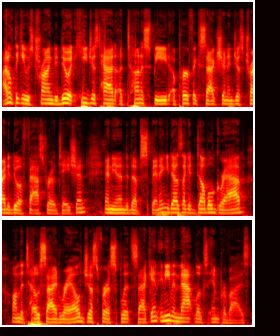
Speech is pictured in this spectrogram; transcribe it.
I don't think he was trying to do it. He just had a ton of speed, a perfect section, and just tried to do a fast rotation, and he ended up spinning. He does like a double grab on the toe side rail just for a split second, and even that looks improvised.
